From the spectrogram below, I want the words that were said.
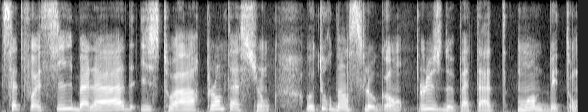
Cette fois-ci, balade, histoire, plantation, autour d'un slogan plus de patates, moins de béton.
